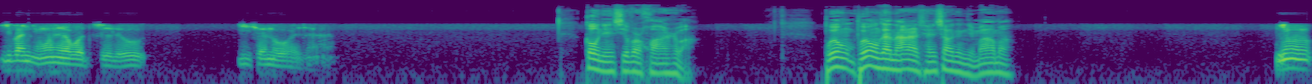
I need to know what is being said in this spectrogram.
一般情况下我只留一千多块钱。够您媳妇儿花是吧？不用不用再拿点钱孝敬你妈吗？因为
